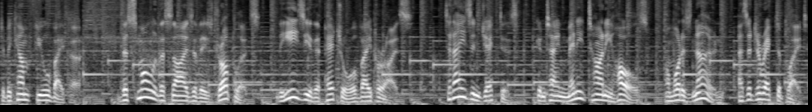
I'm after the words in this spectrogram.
to become fuel vapour. The smaller the size of these droplets, the easier the petrol will vaporise. Today's injectors contain many tiny holes on what is known as a director plate.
